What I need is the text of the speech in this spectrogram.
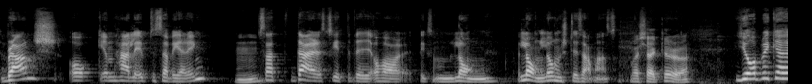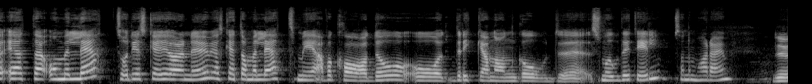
brunch och en härlig uteservering. Mm. Så att där sitter vi och har liksom lång, lång lunch tillsammans. Vad käkar du då? Jag brukar äta omelett och det ska jag göra nu. Jag ska äta omelett med avokado och dricka någon god eh, smoothie till som de har där. Du,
